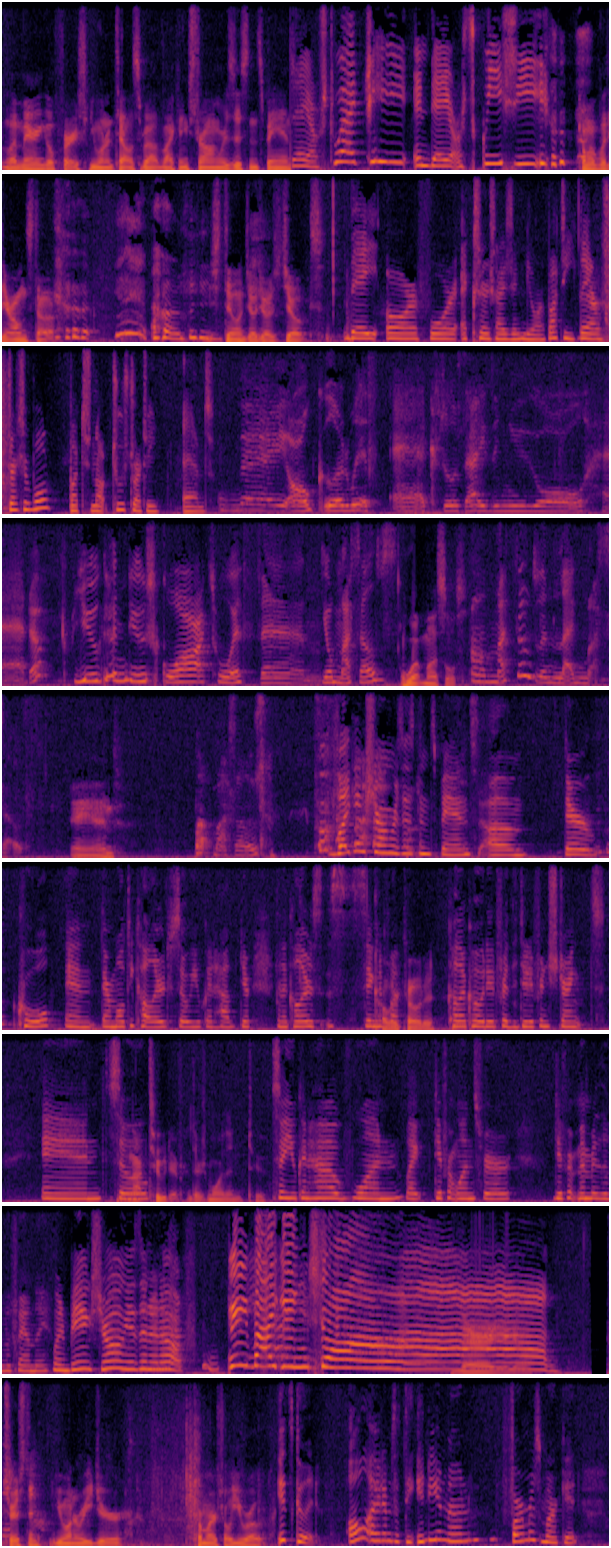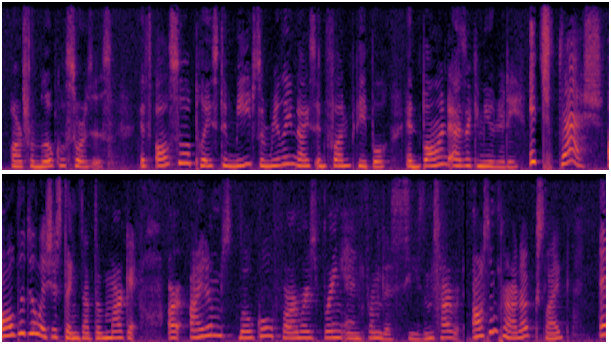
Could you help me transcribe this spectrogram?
let Marion go first. You want to tell us about Viking Strong resistance bands? They are stretchy and they are squishy. Come up with your own stuff. um, You're stealing JoJo's jokes. they are for exercising your body. They are stretchable, but not too stretchy. And they are good with exercising your head. You can do squats with them. Your muscles. What muscles? Um, muscles and leg muscles. And Butt muscles. Viking Strong Resistance bands. Um, they're cool and they're multicolored, so you could have your and the colors signify color coded. color coded for the different strengths, and so Not too different. There's more than two. so you can have one like different ones for different members of the family. When being strong isn't enough. Be Viking strong. There you go. Tristan, you want to read your commercial you wrote? It's good. All items at the Indian Mound Farmers Market are from local sources. It's also a place to meet some really nice and fun people and bond as a community. It's fresh. All the delicious things at the market are items local farmers bring in from this season's harvest. Awesome products like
